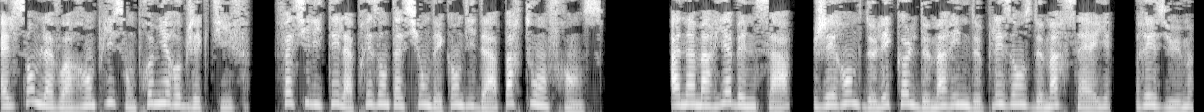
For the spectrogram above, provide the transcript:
elle semble avoir rempli son premier objectif, faciliter la présentation des candidats partout en France. Anna Maria Bensa, gérante de l'école de marine de plaisance de Marseille, résume,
